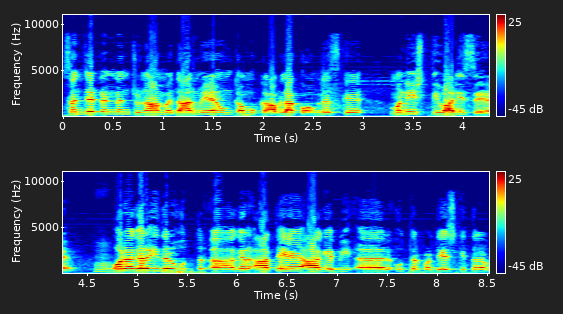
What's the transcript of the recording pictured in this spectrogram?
संजय टंडन चुनाव मैदान में है। उनका मुकाबला कांग्रेस के मनीष तिवारी से है। और अगर इधर उत्तर अगर आते हैं आगे उत्तर प्रदेश की तरफ़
